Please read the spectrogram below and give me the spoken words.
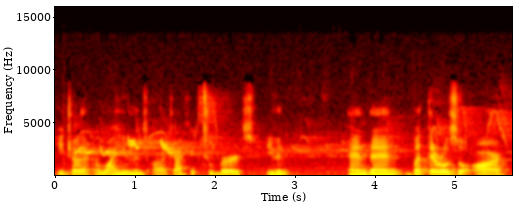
each other and why humans are attracted to birds, even. And then, but there also are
